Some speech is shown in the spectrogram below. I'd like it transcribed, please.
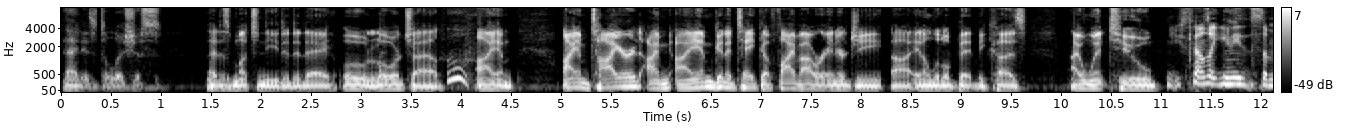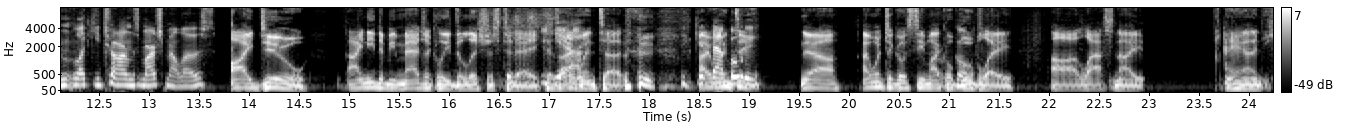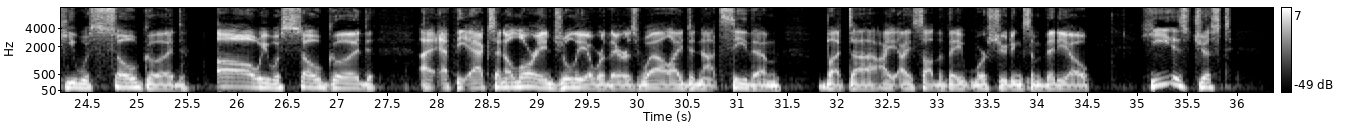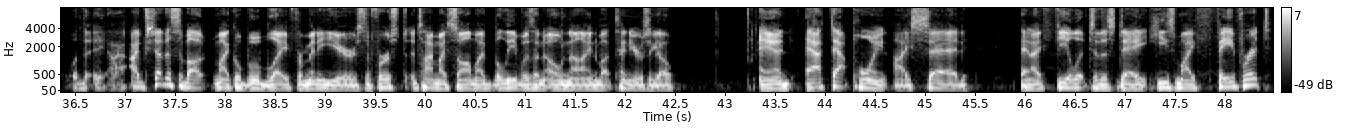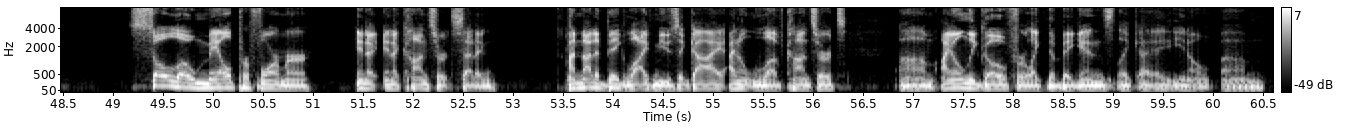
That is delicious. That is much needed today. Oh Lord, child, I am, I am tired. I'm, I am going to take a five hour energy uh, in a little bit because I went to. You sounds like you need some Lucky Charms marshmallows. I do. I need to be magically delicious today because I went to. Get I that went booty. To, yeah, I went to go see Michael Bublé uh, last night, and he was so good. Oh, he was so good uh, at the X. I know Lori and Julia were there as well. I did not see them, but uh, I, I saw that they were shooting some video. He is just. I've said this about Michael Bublé for many years. The first time I saw him, I believe, was in 09, about 10 years ago. And at that point, I said, and I feel it to this day, he's my favorite solo male performer in a in a concert setting. I'm not a big live music guy. I don't love concerts. Um, I only go for like the big ends, like uh, you know, um,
